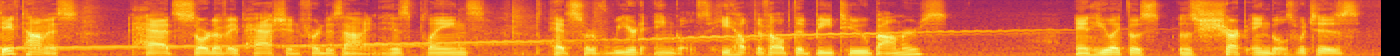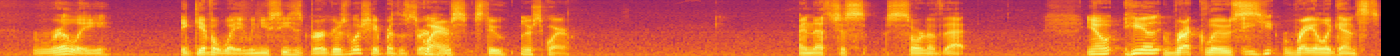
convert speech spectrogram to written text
Dave Thomas had sort of a passion for design. His planes had sort of weird angles. He helped develop the B 2 bombers. And he liked those those sharp angles, which is really a giveaway when you see his burgers. What shape are those Square. burgers, Stu? They're square. And that's just sort of that You know, he uh, recluse, He- rail against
